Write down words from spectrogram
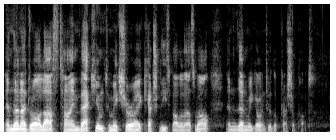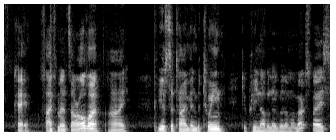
And then I draw a last time vacuum to make sure I catch these bubbles as well. And then we go into the pressure pot. Okay, five minutes are over. I use the time in between to clean up a little bit of my workspace.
